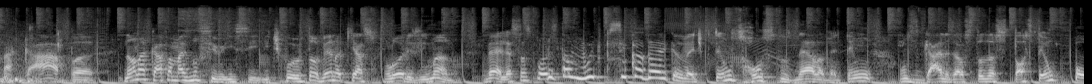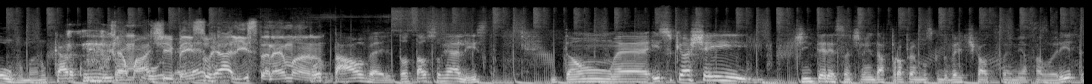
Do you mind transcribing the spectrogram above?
na capa, não na capa, mas no filme em si. E tipo, eu tô vendo aqui as flores e, mano, velho, essas flores estão muito psicodélicas, velho. Tipo, tem uns rostos nela, velho. Tem um, uns galhos, elas todas tostas. Tem um polvo, mano. Um cara com. É uma arte bem é, surrealista, né, mano? Total, velho. Total surrealista. Então, é isso que eu achei de interessante, além da própria música do Vertical, que foi a minha favorita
